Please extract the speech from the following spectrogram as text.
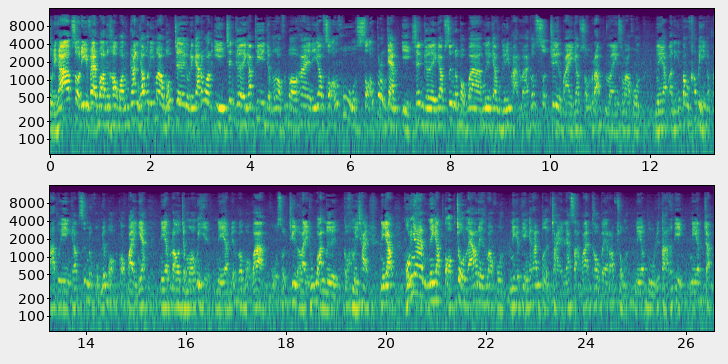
สวัสดีครับ สวัสดีแฟนบอลขอบอลทุกท่านครับวันนี้มาพบเจอกับรายการบอลอีกเช่นเคยครับที่จะมาออกฟุตบอลให้นะครับสองคู่ 2 โปรแกรมอีกเช่นเคยครับซึ่งต้องบอกว่ามือกรรมคืนที่ผ่านมาก็สดชื่นไปครับสำหรับในสมาคมนะครับอันนี้ต้องเข้าไปเห็นกับตาตัวเองครับซึ่งถ้าผมได้บอกก่อนไปเงี้ยนะครับเราจะมองไม่เห็นนะครับเดี๋ยวก็บอกว่าโหสดชื่นอะไรทุกวันเลยก็ไม่ใช่นะครับผลงานนะครับตอบโจทย์แล้วในสมาคมนะครับเพียงแค่ท่านเปิดใจ และสามารถเข้าไปรับชมนะครับดูด้วยตาท่านเองนะครับจะ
